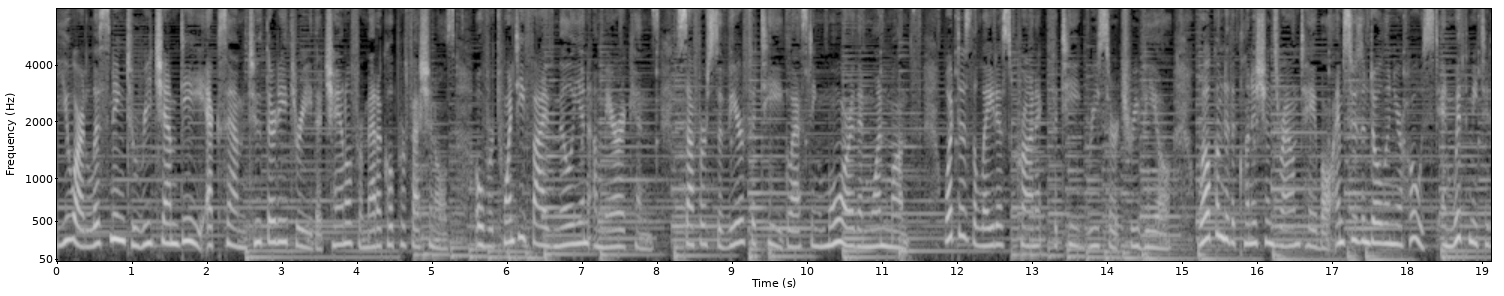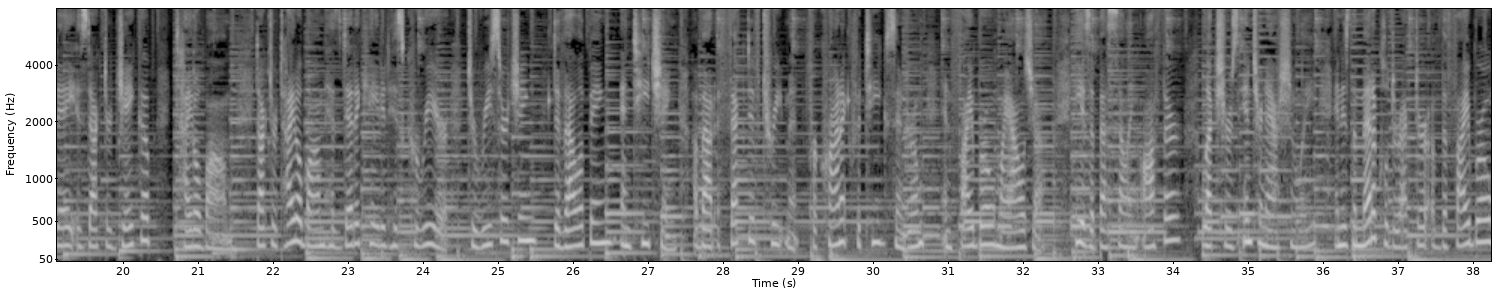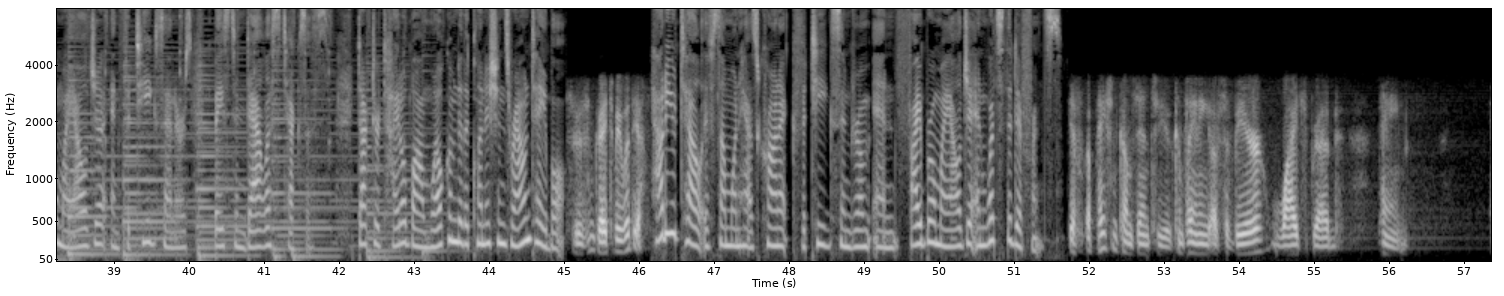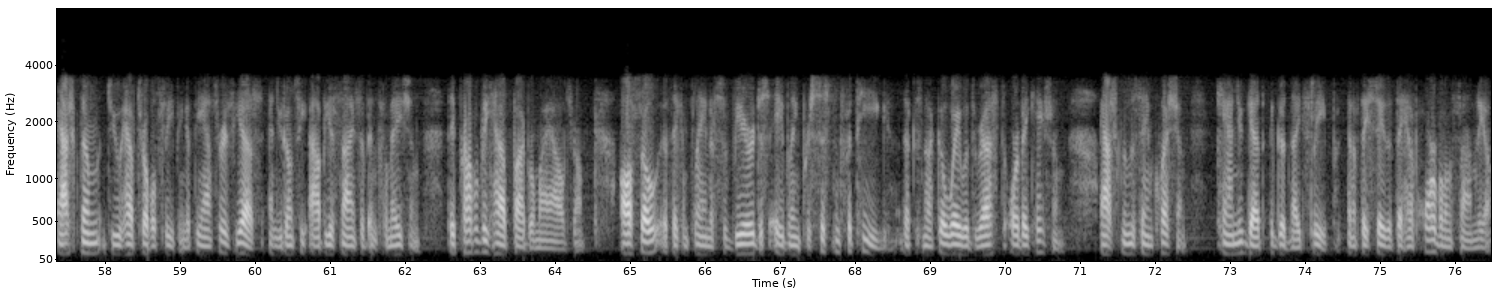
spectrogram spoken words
You are listening to ReachMD XM 233, the channel for medical professionals. Over 25 million Americans suffer severe fatigue lasting more than one month. What does the latest chronic fatigue research reveal? Welcome to the Clinicians Roundtable. I'm Susan Dolan, your host, and with me today is Dr. Jacob Teitelbaum. Dr. Teitelbaum has dedicated his career to researching, developing, and teaching about effective treatment for chronic fatigue fatigue syndrome and fibromyalgia. He is a best selling author, lectures internationally, and is the medical director of the Fibromyalgia and Fatigue Centers based in Dallas, Texas. Dr. Teitelbaum, welcome to the Clinicians Roundtable. Susan, great to be with you. How do you tell if someone has chronic fatigue syndrome and fibromyalgia, and what's the difference? If a patient comes in to you complaining of severe, widespread pain, Ask them, do you have trouble sleeping? If the answer is yes, and you don't see obvious signs of inflammation, they probably have fibromyalgia. Also, if they complain of severe, disabling, persistent fatigue that does not go away with rest or vacation, ask them the same question Can you get a good night's sleep? And if they say that they have horrible insomnia,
